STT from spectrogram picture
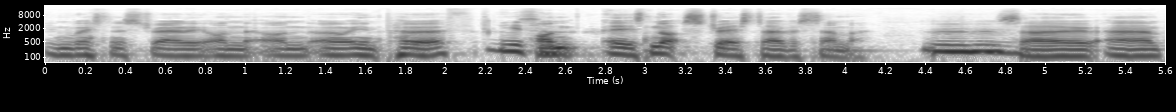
in Western Australia on on or in Perth on, is not stressed over summer? Mm-hmm. So, um,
